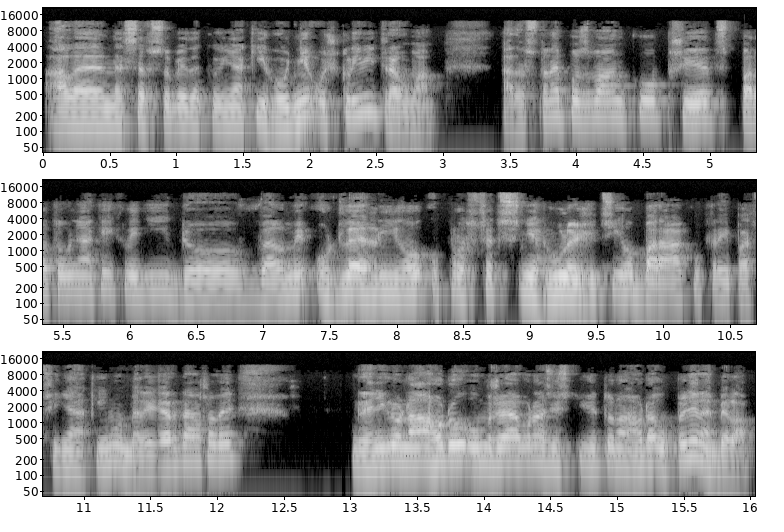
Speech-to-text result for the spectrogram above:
ale nese v sobě takový nějaký hodně ošklivý trauma a dostane pozvánku přijet s partou nějakých lidí do velmi odlehlého uprostřed sněhu ležícího baráku, který patří nějakému miliardářovi, kde někdo náhodou umře a ona zjistí, že to náhoda úplně nebyla.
